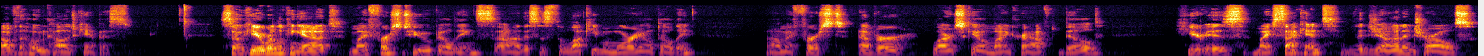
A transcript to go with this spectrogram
of the Houghton College campus. So here we're looking at my first two buildings. Uh, this is the Luckey Memorial Building, uh, my first ever large-scale Minecraft build. Here is my second, the John and Charles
